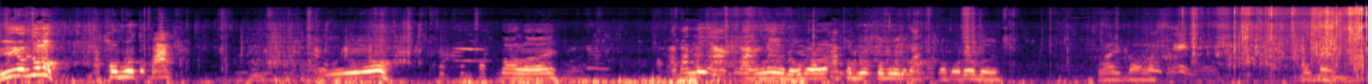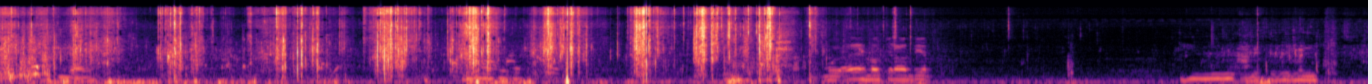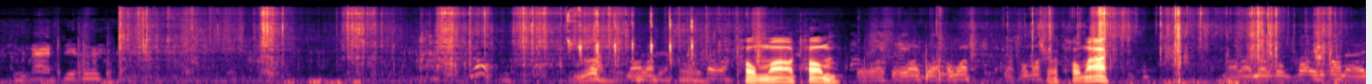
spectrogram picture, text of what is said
មាននោះអាធំលោតទៅបាត់អូដល់ហើយអាបានលើអាក្បាលខាងលើនោះអាធំលោតទៅមួយទៅបាត់បងប្អូនមើលត្រៃដល់ហើយមកមែនមួយអេនៅច្រើនទៀតអានេះគឺមិនមិនដែរទៀតណា thùng mò thùng chùa thùng ơi đây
